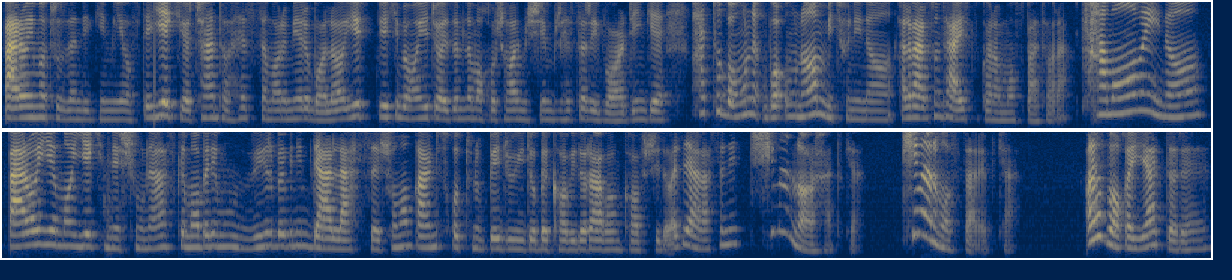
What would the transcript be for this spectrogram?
برای ما تو زندگی میفته یک یا چند تا حس ما رو میاره بالا. یکی به ما یه جایزه میده ما خوشحال میشیم حس ریواردینگ حتی با اون با اونا می‌تونین حالا براتون تعریف می‌کنم مثبت تمام اینا برای ما یک نشونه است که ما بریم اون زیر ببینیم در لحظه. شما هم قرار نیست خودتون رو بجویید و بکاوید و روان کاف شید ولی در لحظه چی من ناراحت کرد. چی منو مضطرب کرد. آیا واقعیت داره؟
